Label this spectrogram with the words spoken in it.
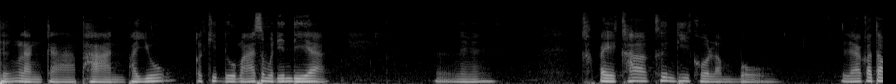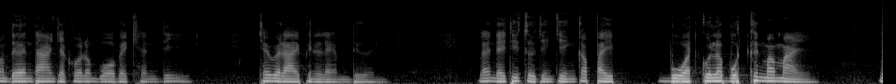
ถึงลังกาผ่านพายุ ก็คิดดูมหาสมุทรอินเดียนะไปข้าขึ้นที่โคลัมโบ แล้วก็ต้องเดินทางจากโคลัมโบไปแคนดี้ใช้เวลาเป็นแรมเดือน และในที่สุดจริง ๆ ก็ไปบวชกุลบุตรขึ้นมาใหม่ ใน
